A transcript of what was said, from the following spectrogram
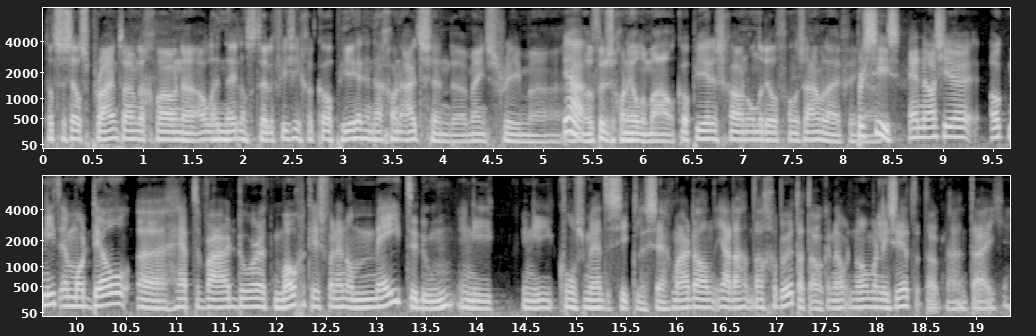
dat ze zelfs primetime er gewoon eh, alle Nederlandse televisie gaan kopiëren en daar gewoon uitzenden, mainstream. eh, Ja. Dat vinden ze gewoon heel normaal. Kopiëren is gewoon onderdeel van de samenleving. eh. Precies. En als je ook niet een model hebt waardoor het mogelijk is voor hen om mee te doen in die, in die consumentencyclus, zeg maar, dan, ja, dan, dan gebeurt dat ook. En dan normaliseert dat ook na een tijdje.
